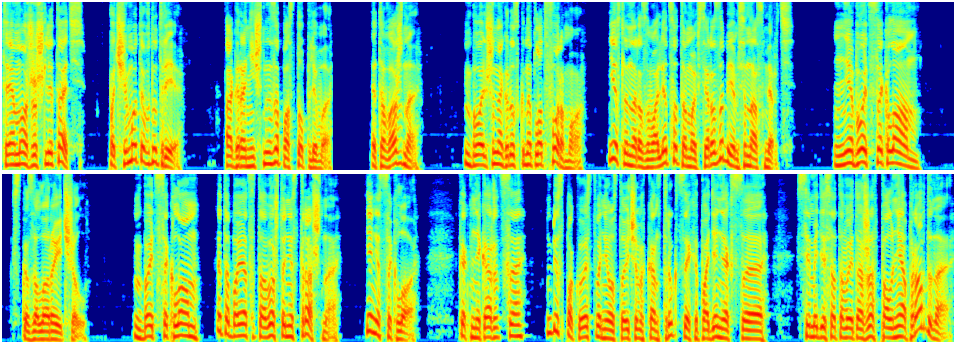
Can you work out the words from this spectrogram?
«Ты можешь летать. Почему ты внутри?» «Ограниченный запас топлива. Это важно?» Больше нагрузка на платформу. Если она развалится, то мы все разобьемся насмерть. «Не будь циклом!» — сказала Рэйчел. «Быть циклом — это бояться того, что не страшно. Я не цикло. Как мне кажется, беспокойство о неустойчивых конструкциях и падениях с 70 этажа вполне оправдано.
